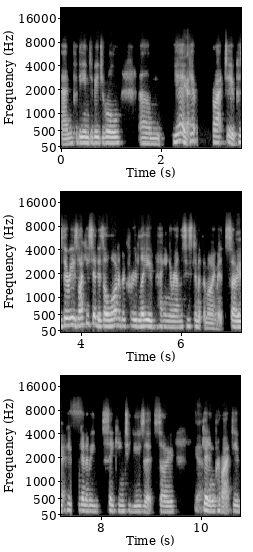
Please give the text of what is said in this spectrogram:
and for the individual. Um, yeah, yeah, get proactive because there is, like you said, there's a lot of accrued leave hanging around the system at the moment. So yes. people are going to be seeking to use it. So getting proactive.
